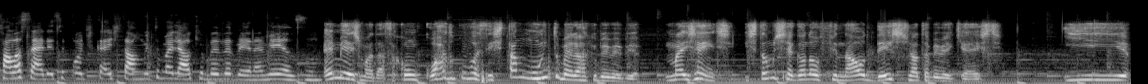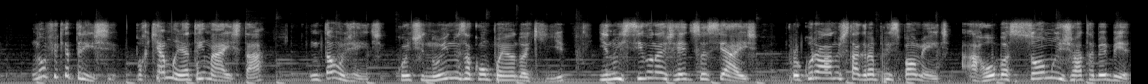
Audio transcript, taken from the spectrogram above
Fala sério, esse podcast tá muito melhor que o BBB, não é mesmo? É mesmo, Adassa, concordo com você, está muito melhor que o BBB. Mas, gente, estamos chegando ao final deste JBBcast. E não fica triste, porque amanhã tem mais, tá? Então, gente, continue nos acompanhando aqui e nos sigam nas redes sociais. Procura lá no Instagram principalmente, SomosJBB.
